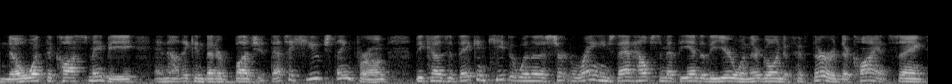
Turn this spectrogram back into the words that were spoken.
know what the costs may be, and now they can better budget. That's a huge thing for them because if they can keep it within a certain range, that helps them at the end of the year when they're going to Fifth Third, their clients saying,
